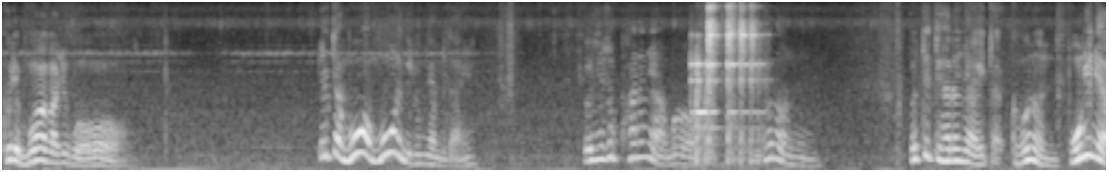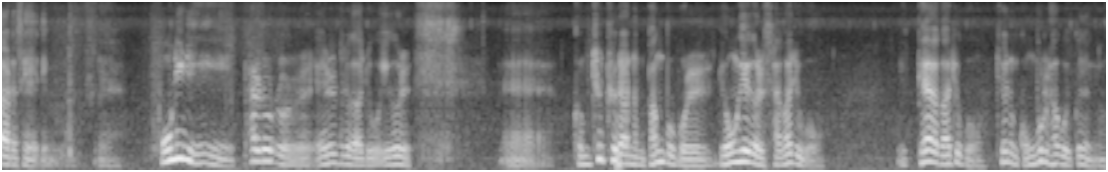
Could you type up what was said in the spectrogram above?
그래 모아가지고 일단 모아 모으는 게 중요합니다. 어디서 파느냐 뭐 이거는 어떻게 하느냐 일단 그거는 본인이 알아서 해야 됩니다. 예. 본인이 팔로를 예를 들어 가지고 이걸 에, 검추출하는 방법을 용액을 사가지고 배워가지고 저는 공부를 하고 있거든요.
